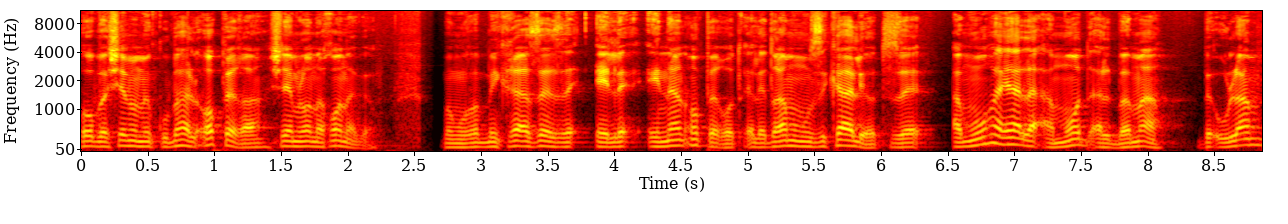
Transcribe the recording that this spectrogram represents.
או בשם המקובל אופרה, שם לא נכון אגב. במקרה הזה זה אלה אינן אופרות, אלה דרמה מוזיקליות. זה אמור היה לעמוד על במה באולם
